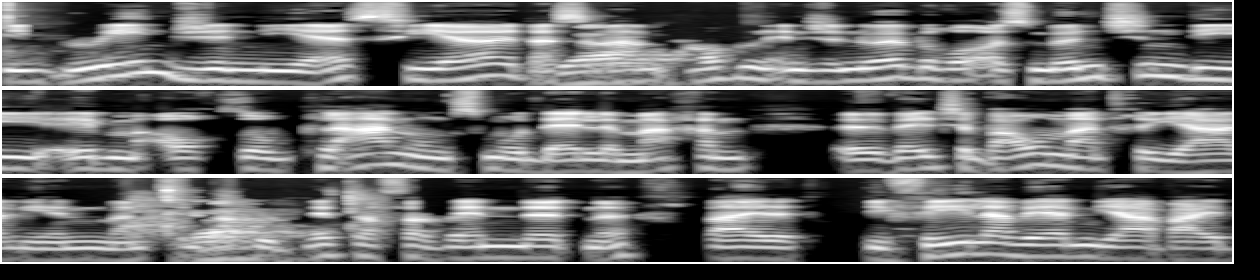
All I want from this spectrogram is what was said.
die Green Engineers hier. Das ja. war auch ein Ingenieurbüro aus München, die eben auch so Planungsmodelle machen äh, welche Baumaterialien man zum ja. Beispiel besser verwendet, ne? weil die Fehler werden ja bei,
